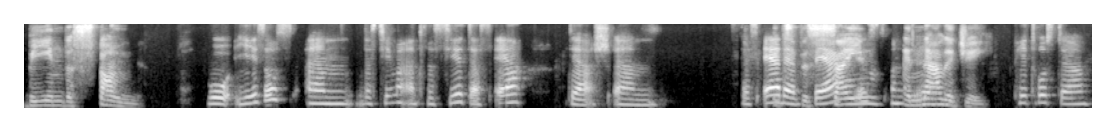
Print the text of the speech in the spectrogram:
being the stone. wo Jesus ähm, das Thema adressiert, dass er der, ähm, dass er der It's the Berg same ist und ähm, analogy. Petrus der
